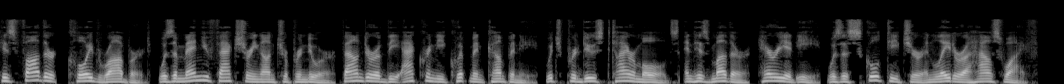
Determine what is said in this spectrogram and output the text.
His father, Cloyd Robert, was a manufacturing entrepreneur founder of the Akron Equipment Company, which produced tire molds and his mother, Harriet E., was a schoolteacher and later a housewife.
